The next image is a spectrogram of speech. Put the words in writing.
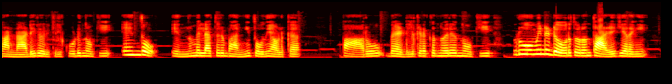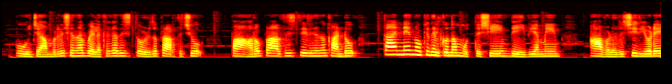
കണ്ണാടിയിൽ ഒരിക്കൽ കൂടി നോക്കി എന്തോ? എന്നുമില്ലാത്തൊരു ഭംഗി തോന്നി അവൾക്ക്. പാറു ബെഡിൽ കിടക്കുന്നവരെ നോക്കി റൂമിന്റെ ഡോർ തുറന്ന് താഴേക്ക് ഇറങ്ങി. പൂജാമുറിയിൽ ചെന്ന് വിളക്ക് കത്തിച്ച് തൊഴുത് പ്രാർത്ഥിച്ചു. പാറു പ്രാർത്ഥിച്ച് തിരിഞ്ഞെന്നും കണ്ടു. തന്നെ നോക്കി നിൽക്കുന്ന മുത്തശ്ശിയെയും ദേവിയമ്മയും അവളൊരു ചിരിയോടെ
